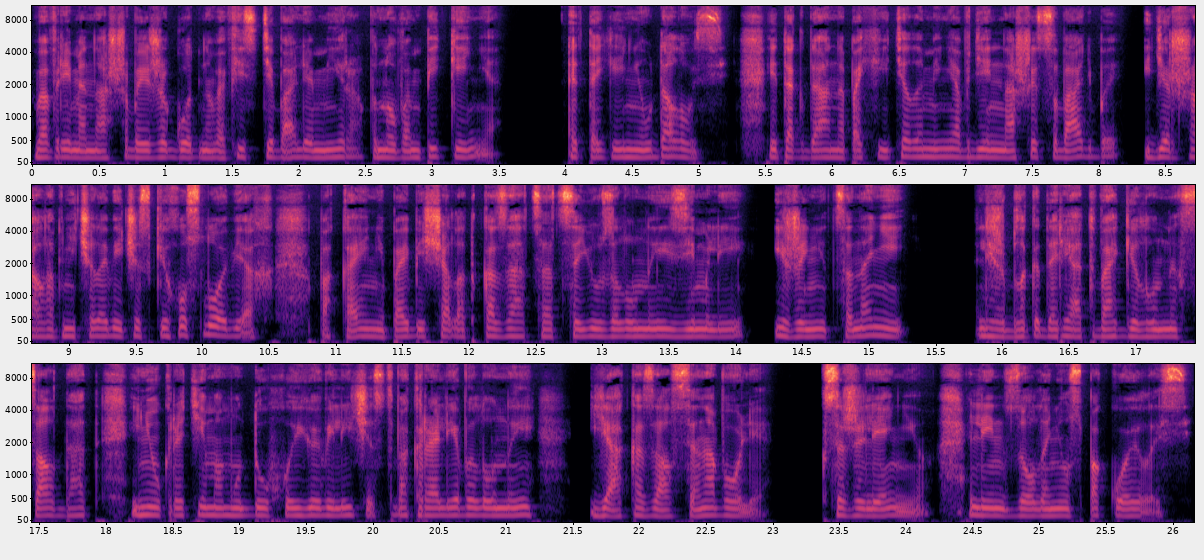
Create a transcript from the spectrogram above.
во время нашего ежегодного фестиваля мира в Новом Пекине. Это ей не удалось, и тогда она похитила меня в день нашей свадьбы и держала в нечеловеческих условиях, пока я не пообещал отказаться от союза Луны и Земли и жениться на ней. Лишь благодаря отваге лунных солдат и неукротимому духу Ее Величества Королевы Луны я оказался на воле. К сожалению, Лин Зола не успокоилась.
